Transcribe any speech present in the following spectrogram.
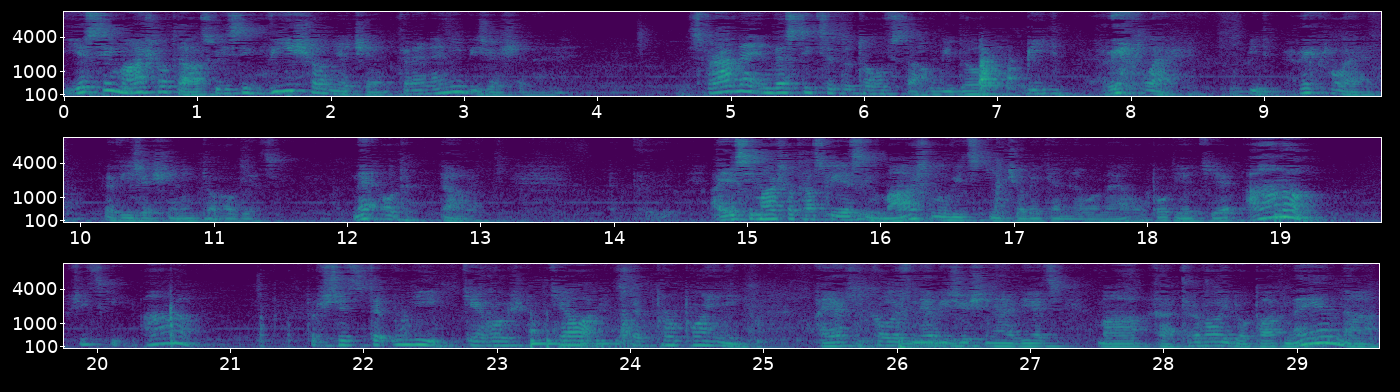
jestli máš otázku, jestli víš o něčem, které není vyřešené, správné investice do toho vztahu by bylo být rychlé, být rychlé ve vyřešení toho věci. Neoddálit. A jestli máš otázku, jestli máš mluvit s tím člověkem nebo ne, odpověď je ano. Vždycky ano. Protože jste udí těhož těla, jste propojení. A jakýkoliv nevyřešená věc má eh, trvalý dopad nejen na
